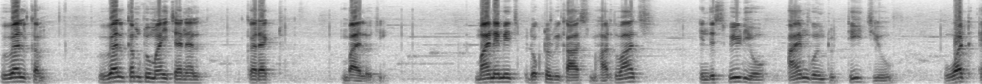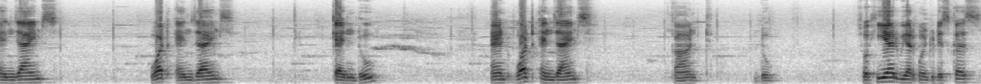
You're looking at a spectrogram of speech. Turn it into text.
welcome. Welcome to my channel correct biology. My name is dr vikash bhardwaj in this video i am going to teach you what enzymes what enzymes can do and what enzymes can't do. So here we are going to discuss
